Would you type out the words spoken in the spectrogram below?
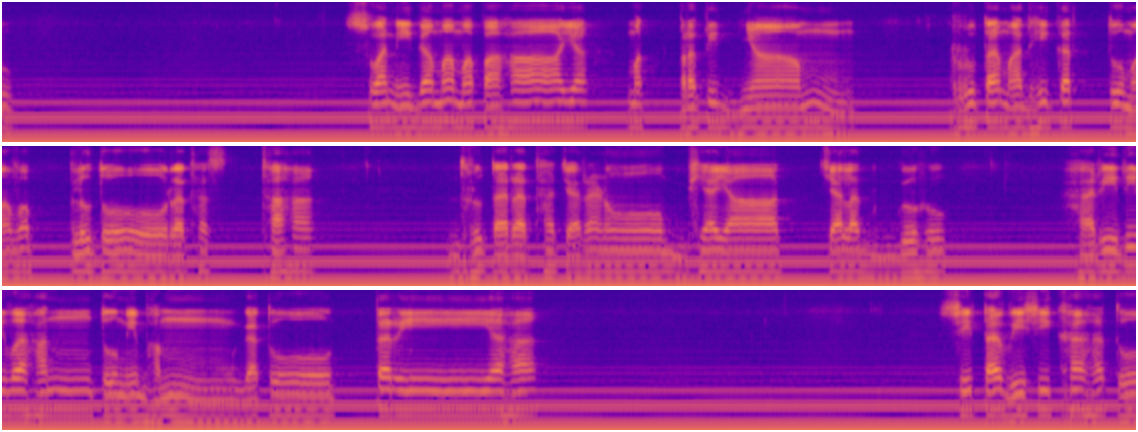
स्वनिगममपहाय मत्प्रतिज्ञाम् ऋतमधिकर्तुमवप्लुतो रथस्थः धृतरथचरणोऽभ्ययाच्चलद्गुः हरिरिव हन्तुमिभं गतोत्तरीयः शितविशिखहतो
